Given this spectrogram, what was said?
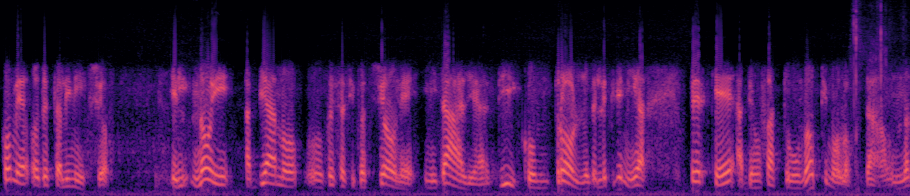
come ho detto all'inizio, il, noi abbiamo uh, questa situazione in Italia di controllo dell'epidemia perché abbiamo fatto un ottimo lockdown,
